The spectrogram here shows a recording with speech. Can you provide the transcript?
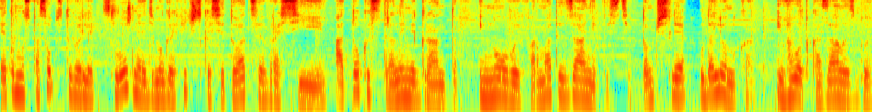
Этому способствовали сложная демографическая ситуация в России, отток из страны мигрантов и новые форматы занятости, в том числе удаленка. И вот, казалось бы,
